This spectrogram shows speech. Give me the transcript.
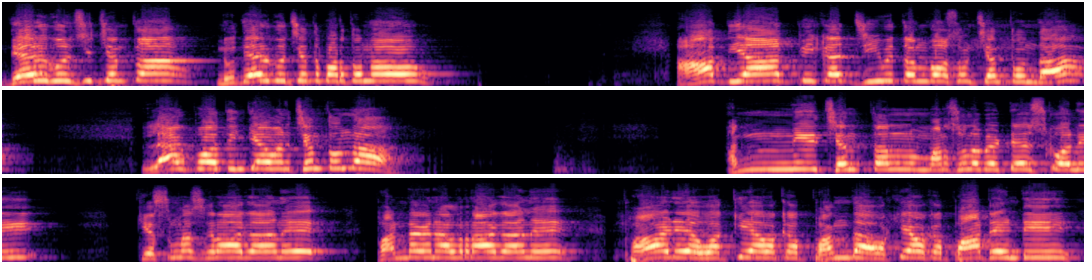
దేని గురించి చింత? నువ్వు దేని గురించి చింతపడుతున్నావు? ఆధ్యాత్మిక జీవితం కోసం చింత ఉందా? లేకపోతే ఇంకేమైనా చింత ఉందా? అన్ని చింతలను మనసులో పెట్టేసుకొని క్రిస్మస్ రాగానే పండగ నెల రాగానే పాడే ఒకే ఒక పంద ఒకే ఒక పాట ఏంటి?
